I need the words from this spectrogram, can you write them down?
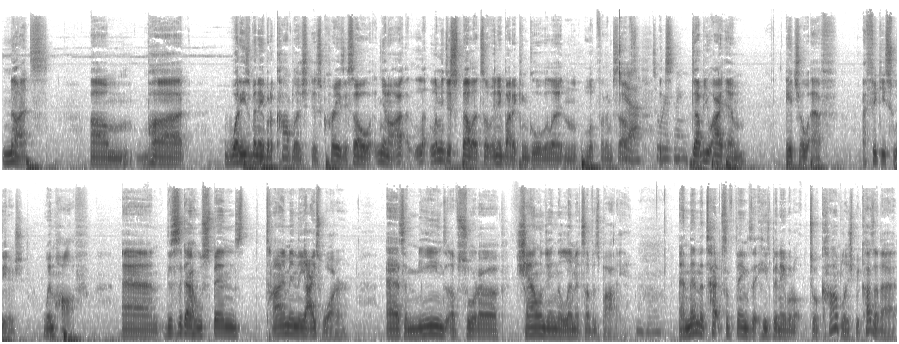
nuts, um, but what he's been able to accomplish is crazy. So you know, I, l- let me just spell it so anybody can Google it and look for themselves. Yeah, it's a weird name. W I M H O F. I think he's Swedish. Wim Hof, and this is a guy who spends time in the ice water as a means of sort of challenging the limits of his body. Mm-hmm. And then the types of things that he's been able to, to accomplish because of that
